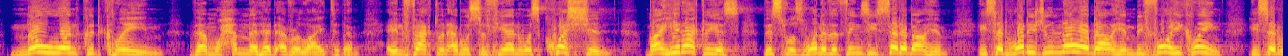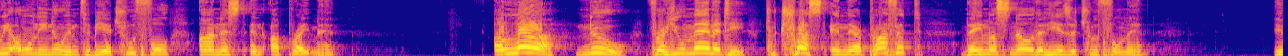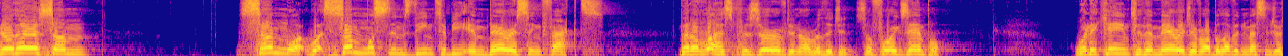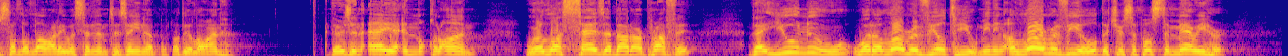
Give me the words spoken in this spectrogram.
No one could claim that Muhammad had ever lied to them. In fact, when Abu Sufyan was questioned by Heraclius, this was one of the things he said about him. He said, What did you know about him before he claimed? He said, We only knew him to be a truthful, honest, and upright man. Allah knew for humanity to trust in their prophet, they must know that he is a truthful man. You know, there are some somewhat what some Muslims deem to be embarrassing facts that Allah has preserved in our religion. So, for example, when it came to the marriage of our beloved Messenger sallallahu alaihi wasallam to Zainab radiallahu anha, there's an ayah in the Quran where Allah says about our Prophet that you knew what Allah revealed to you, meaning Allah revealed that you're supposed to marry her.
